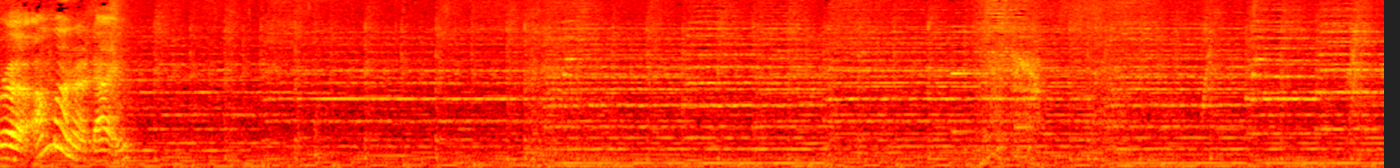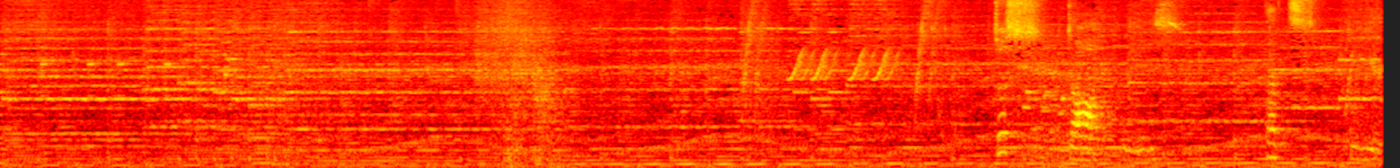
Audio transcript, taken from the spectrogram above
Bruh, I'm gonna die. Just stop, please. That's weird.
